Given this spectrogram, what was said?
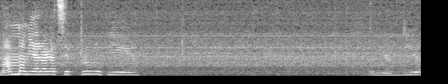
Mamma mia ragazzi, è proprio pieno. Oh mio dio.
